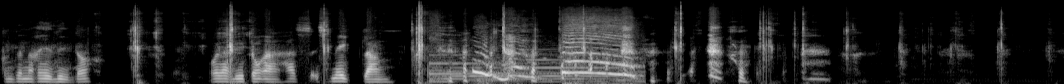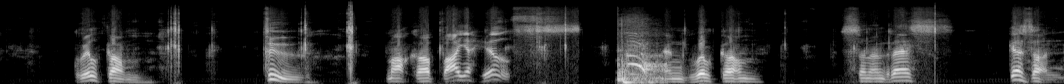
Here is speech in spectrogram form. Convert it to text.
Punta na kayo dito. Wala ditong ahas. Snake lang. Welcome to Macapaya Hills. And welcome San Andres, Quezon.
